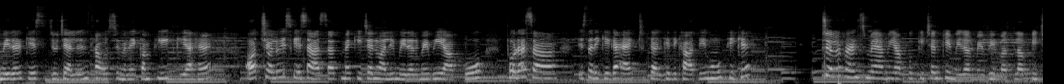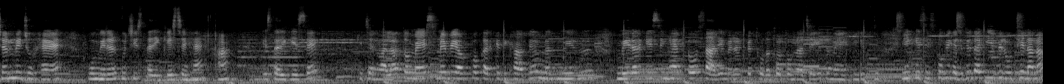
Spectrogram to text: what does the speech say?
मिरर केस जो चैलेंज था उसे मैंने कंप्लीट किया है। और चलो इसके साथ साथ मैं किचन वाली मिरर में भी आपको थोड़ा सा इस तरीके का एक्ट करके दिखाती हूँ ठीक है? चलो फ्रेंड्स मैं अभी आपको किचन के मिरर में भी मतलब किचन में जो है वो मिरर कुछ इस तरीके से है हाँ इस तरीके से। किचन वाला। तो मैं इसमें भी आपको करके दिखाती हूँ। मिरर केसिंग है तो सारे मिरर पे थोड़ा थोड़ा होना चाहिए तो मैं ये किसी को भी कर देती हूँ। ताकि ये भी रूठे ना।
